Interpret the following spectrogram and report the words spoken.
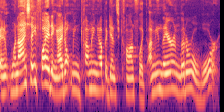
And when I say fighting, I don't mean coming up against conflict. I mean they're in literal war.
